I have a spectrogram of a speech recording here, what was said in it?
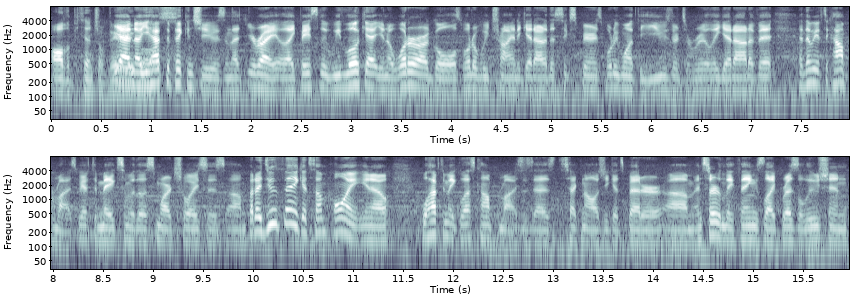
all the potential variables. Yeah, no, you have to pick and choose, and that you're right. Like basically, we look at you know what are our goals, what are we trying to get out of this experience, what do we want the user to really get out of it, and then we have to compromise. We have to make some of those smart choices. Um, but I do think at some point, you know, we'll have to make less compromises as the technology gets better, um, and certainly things like resolution.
